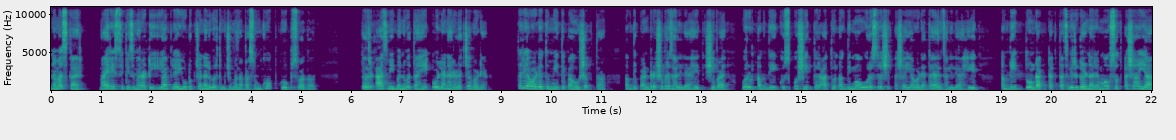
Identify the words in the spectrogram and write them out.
नमस्कार. माय रेसिपीज मराठी या आपल्या यूट्यूब चॅनलवर तुमचे मनापासून खूप खूप स्वागत. तर आज मी बनवत आहे ओल्या नारळाच्या वड्या. तर या वड्या तुम्ही इथे पाहू शकता. अगदी पांढऱ्या शुभ्र झालेल्या आहेत. शिवाय वरून अगदी खुसखुशीत तर आतून अगदी मऊ रसरशीत अशा या वड्या तयार झालेल्या आहेत. अगदी तोंडात टाकताच विरघळणाऱ्या मौसूत अशा या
